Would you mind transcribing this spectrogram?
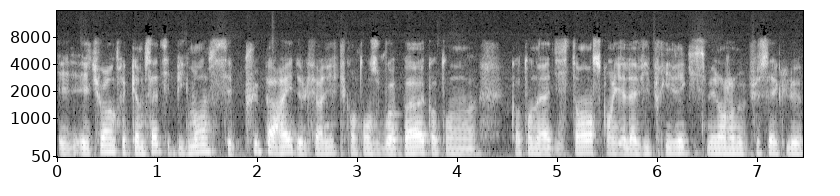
et, tu vois, un truc comme ça, typiquement, c'est plus pareil de le faire vivre quand on se voit pas, quand on, quand on est à distance, quand il y a la vie privée qui se mélange un peu plus avec le,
